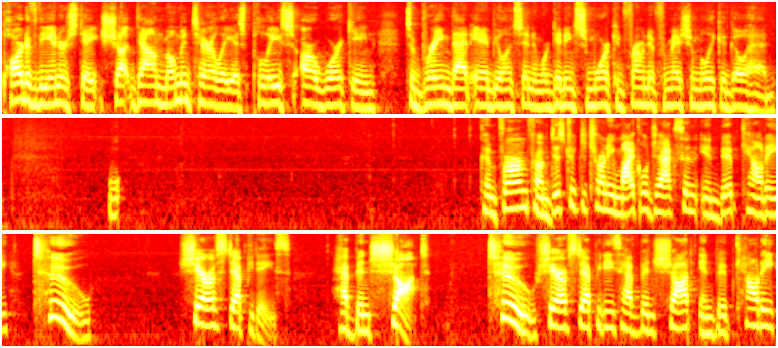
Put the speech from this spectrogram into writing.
part of the interstate shut down momentarily as police are working to bring that ambulance in. And we're getting some more confirmed information. Malika, go ahead. Confirmed from District Attorney Michael Jackson in Bibb County, two sheriff's deputies have been shot. Two sheriff's deputies have been shot in Bibb County.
